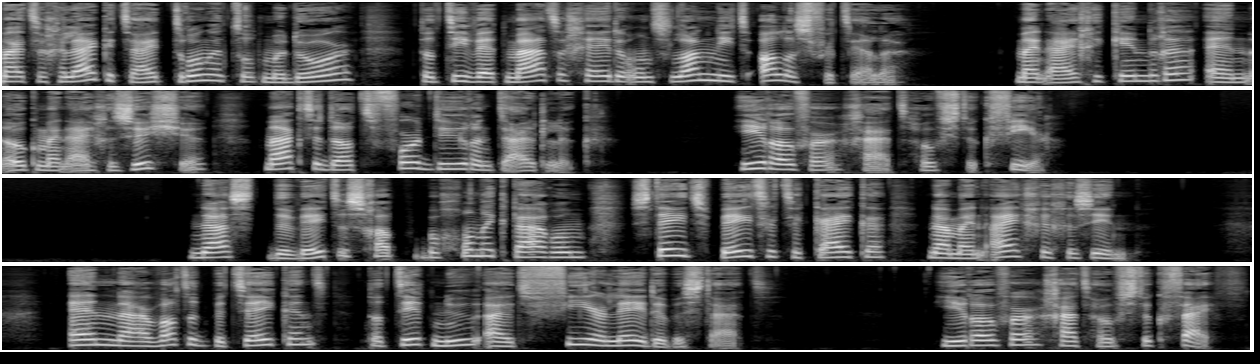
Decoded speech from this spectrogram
Maar tegelijkertijd drong het tot me door dat die wetmatigheden ons lang niet alles vertellen. Mijn eigen kinderen en ook mijn eigen zusje maakten dat voortdurend duidelijk. Hierover gaat hoofdstuk 4. Naast de wetenschap begon ik daarom steeds beter te kijken naar mijn eigen gezin. En naar wat het betekent dat dit nu uit vier leden bestaat. Hierover gaat hoofdstuk 5.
